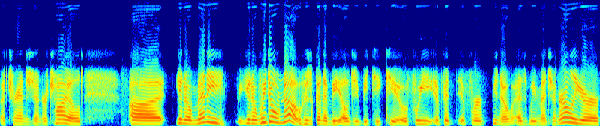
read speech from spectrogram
a transgender child uh, you know, many, you know, we don't know who's going to be LGBTQ. If we, if it, if we're, you know, as we mentioned earlier,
